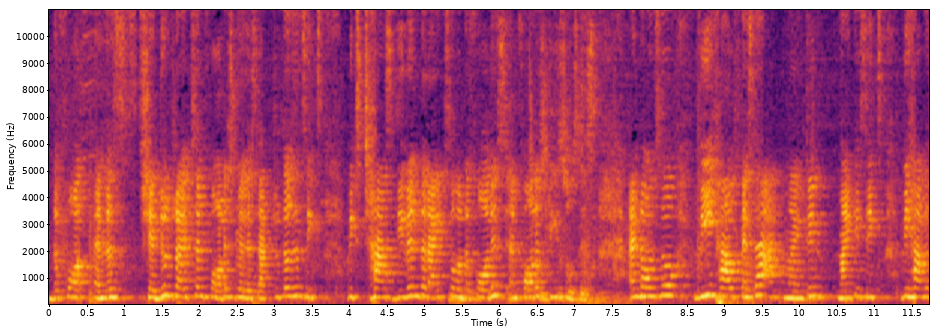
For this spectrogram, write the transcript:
the for and the Scheduled Tribes and Forest Dwellers Act 2006, which has given the rights over the forest and forest resources. And also we have PESA Act 1996. We have a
